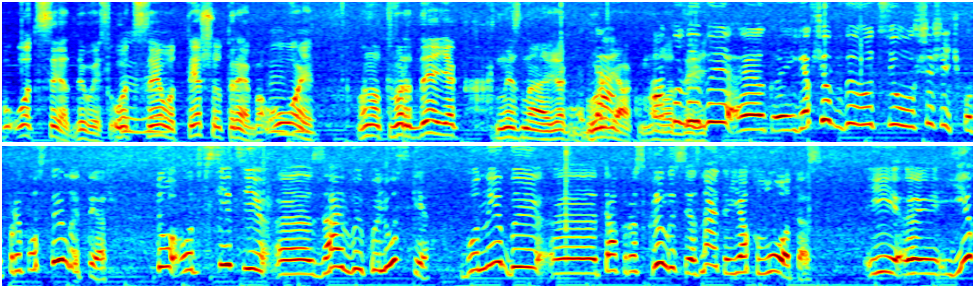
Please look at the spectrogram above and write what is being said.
бу- оце, дивись, оце от те, що треба. Ой, воно тверде, як не знаю, як буряк Да. А коли ви, е, к- якщо б ви оцю шишечку припустили теж, то от всі ці е, зайві пелюстки, вони би е, так розкрилися, знаєте, як лотос. І е, їх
